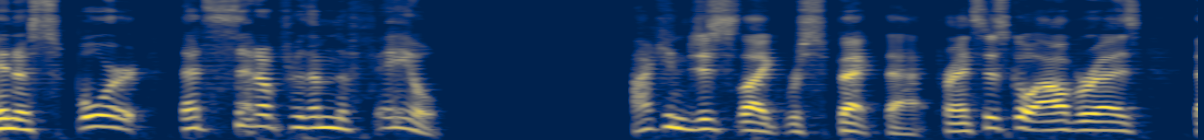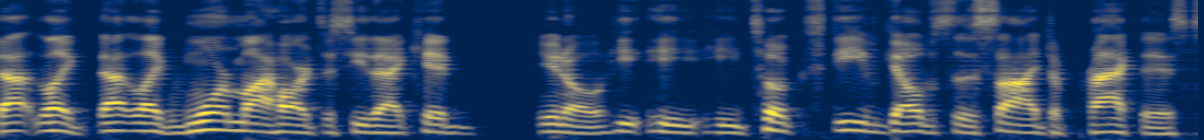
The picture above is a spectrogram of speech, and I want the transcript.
in a sport that's set up for them to fail. I can just like respect that. Francisco Alvarez, that like that like warmed my heart to see that kid. You know, he he he took Steve Gelbs to the side to practice,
